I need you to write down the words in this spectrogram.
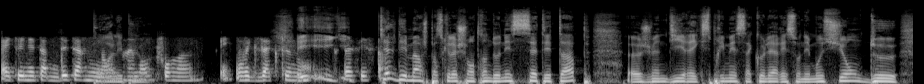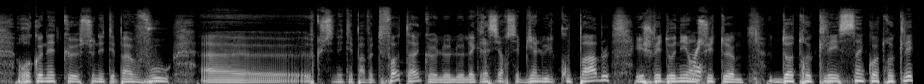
a été une étape déterminante vraiment pour, euh, exactement. Et, et- tout à fait ça. quelle démarche? Parce que là, je suis en train de donner sept étapes. Euh, je viens de dire exprimer sa colère et son émotion. Deux, reconnaître que ce n'était pas vous, euh, que ce n'était pas votre faute, hein, que l'agresseur c'est bien lui le coupable. Et je vais donner Oui. ensuite euh, d'autres clés, cinq autres clés.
